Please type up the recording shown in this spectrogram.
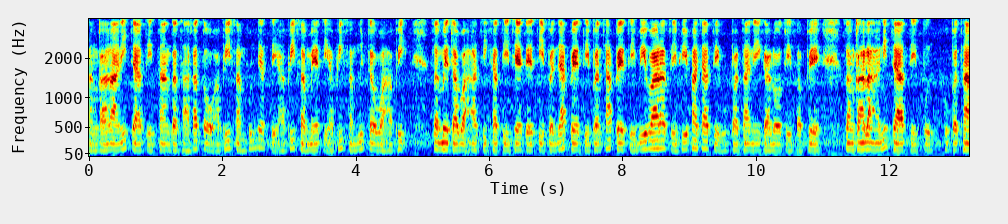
สังขารานิจจติตังตถาคโตอภิสัมพุญญติอภิสัมเมติอภิสัมมุตตวะอภิสมเมตวะอติคติเทเสติปัญญาเปติปัญทเปติวิวารติพิพาชาติอุปตานิกาโลติสเพสังขารานิจจติปุอุปทา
